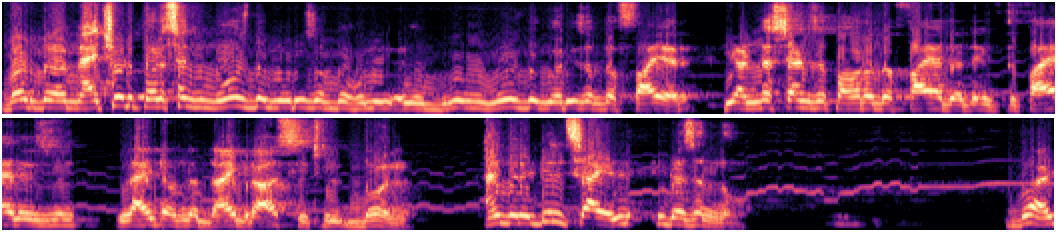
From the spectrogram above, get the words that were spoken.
But the matured person who knows the glories of the holy, knows the glories of the fire, he understands the power of the fire. That if the fire is in light on the dry grass, it will burn. And the little child, he doesn't know. But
